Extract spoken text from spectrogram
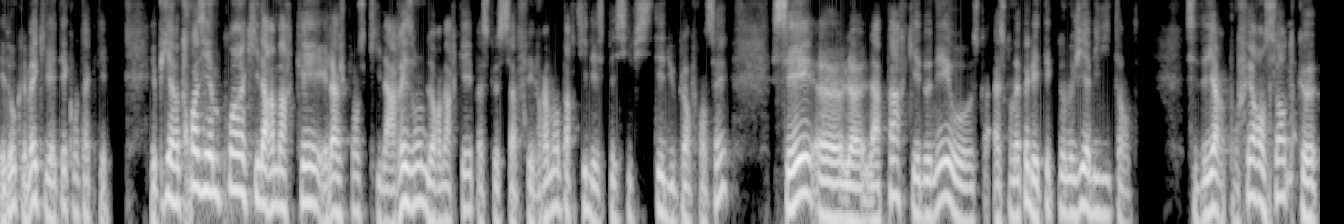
Et donc, le mec, il a été contacté. Et puis, un troisième point qu'il a remarqué, et là, je pense qu'il a raison de le remarquer parce que ça fait vraiment partie des spécificités du plan français, c'est euh, la, part qui est donnée à ce qu'on appelle les technologies habilitantes. C'est-à-dire pour faire en sorte que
